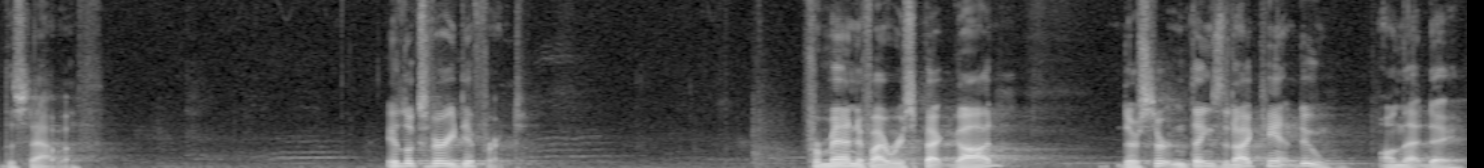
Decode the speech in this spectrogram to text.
the Sabbath? It looks very different. For men, if I respect God, there's certain things that I can't do on that day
